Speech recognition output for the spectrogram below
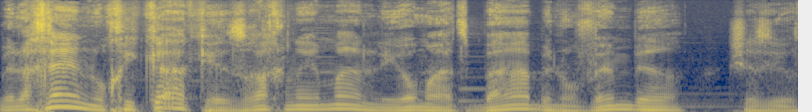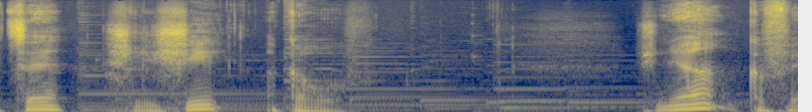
ולכן הוא חיכה כאזרח נאמן ליום ההצבעה בנובמבר, שזה יוצא שלישי הקרוב. שנייה, קפה.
